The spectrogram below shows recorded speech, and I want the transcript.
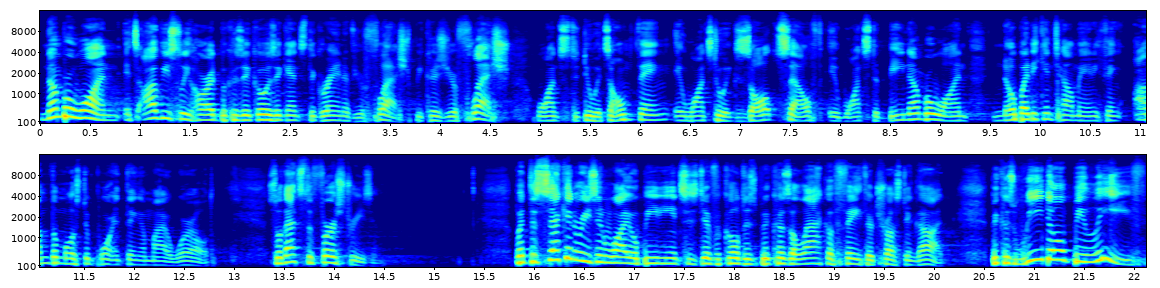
Number one, it's obviously hard because it goes against the grain of your flesh, because your flesh wants to do its own thing. It wants to exalt self. It wants to be number one. Nobody can tell me anything. I'm the most important thing in my world. So that's the first reason. But the second reason why obedience is difficult is because of lack of faith or trust in God. Because we don't believe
